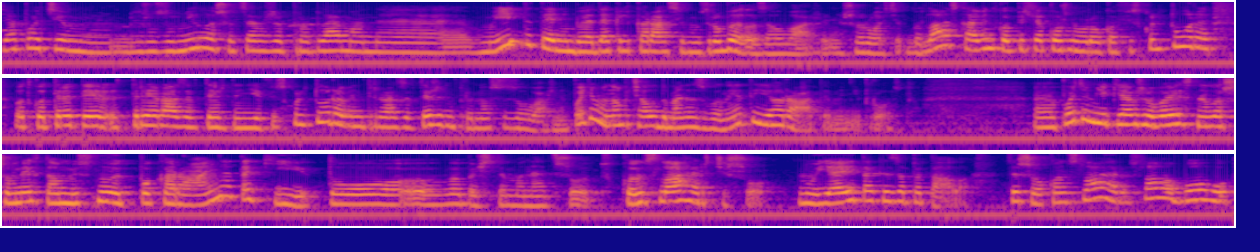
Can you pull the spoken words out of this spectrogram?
Я потім зрозуміла, що це вже проблема не в моїй дитині, бо я декілька разів йому зробила зауваження, що Росік, будь ласка, а він після кожного уроку фізкультури, от три, три рази в тиждень є фізкультура, він три рази в тиждень приносить зауваження. Потім вона почала до мене дзвонити і орати мені просто. Е, Потім, як я вже вияснила, що в них там існують покарання такі, то е, вибачте мене, що концлагер чи що? Ну, я її так і запитала. Це що, концлагер? Слава Богу,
